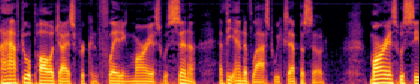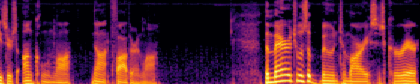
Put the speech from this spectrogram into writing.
I have to apologize for conflating Marius with Cinna at the end of last week's episode. Marius was Caesar's uncle-in-law, not father-in-law. The marriage was a boon to Marius's career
